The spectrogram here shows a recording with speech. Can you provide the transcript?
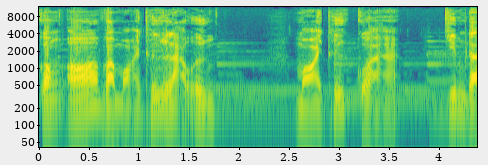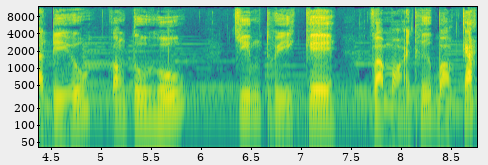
con ó và mọi thứ lão ưng. Mọi thứ quả, chim đà điểu, con tu hú, chim thủy kê và mọi thứ bò cắt.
